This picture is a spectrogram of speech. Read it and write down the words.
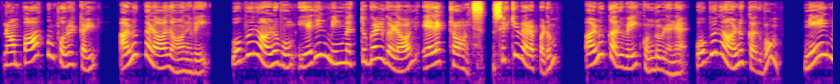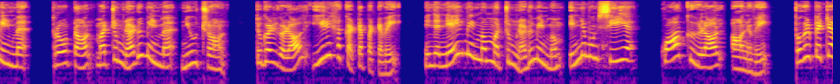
நாம் பார்க்கும் பொருட்கள் அணுக்களால் ஆனவை. ஒவ்வொரு அணுவும் எதிர் மின்ம துகள்களால் எலக்ட்ரான்ஸ் சுற்றி வரப்படும் அணுக்கருவை கொண்டுள்ளன. ஒவ்வொரு அணுக்கருவும் நேர்மின்ம புரோட்டான் மற்றும் நடுமின்ம நியூட்ரான் துகள்களால் ஈரக கட்டப்பட்டவை. இந்த நேர்மின்மம் மற்றும் நடுமின்மம் இன்னமும் சிறிய குவார்க்குகளால் ஆனவை. புகழ்பெற்ற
